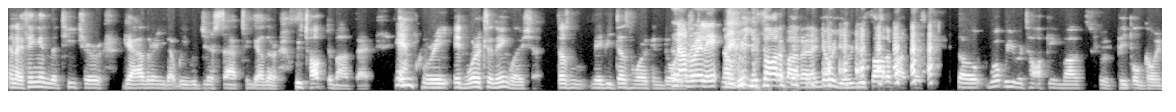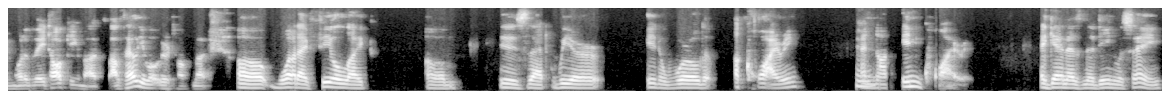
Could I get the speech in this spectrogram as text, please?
And I think in the teacher gathering that we were just at together, we talked about that. Yeah. Inquiry, it works in English doesn't maybe doesn't work in Deutsch. Not really. no, we, you thought about it. I know you. You thought about this. So what we were talking about for people going, what are they talking about? I'll tell you what we were talking about. Uh, what I feel like um, is that we are in a world of acquiring mm-hmm. and not inquiring. Again, as Nadine was saying,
